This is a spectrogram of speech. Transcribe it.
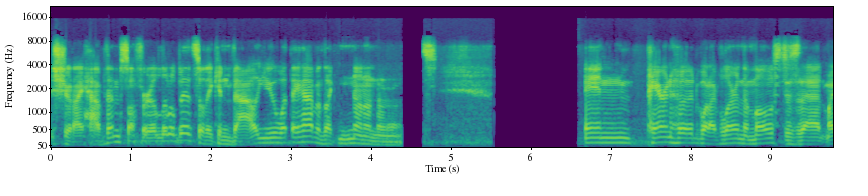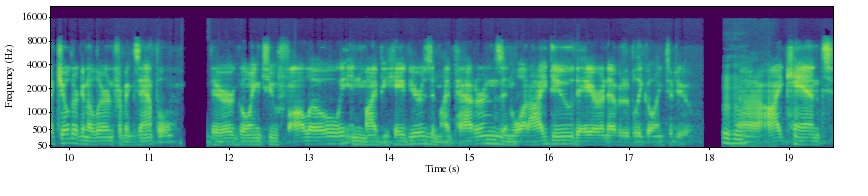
should I have them suffer a little bit so they can value what they have? And like, no, no, no, no. It's- in parenthood, what I've learned the most is that my children are going to learn from example. They're going to follow in my behaviors and my patterns, and what I do, they are inevitably going to do. Mm-hmm. Uh, I can't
